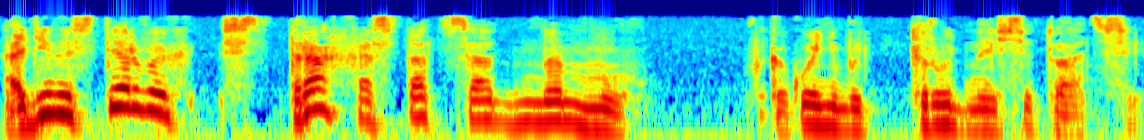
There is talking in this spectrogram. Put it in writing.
Один из первых — страх остаться одному в какой-нибудь трудной ситуации.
